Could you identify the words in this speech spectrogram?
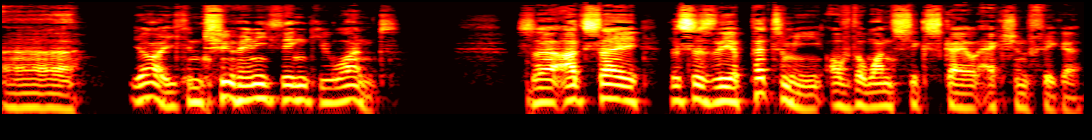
Uh, yeah, you can do anything you want. So I'd say this is the epitome of the 1-6 scale action figure.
